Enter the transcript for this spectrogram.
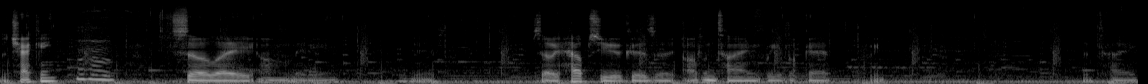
the checking. Mm-hmm. So like um, maybe this. So it helps you because uh, oftentimes we look at type.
